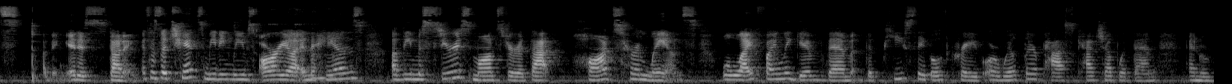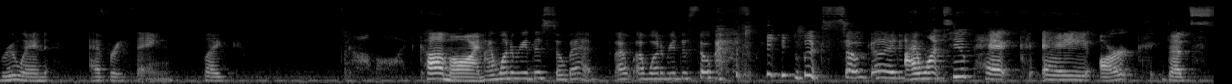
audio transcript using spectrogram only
stunning. It is stunning. It says a chance meeting leaves Arya in the hands of the mysterious monster that haunts her lands. Will life finally give them the peace they both crave or will their past catch up with them and ruin everything? Like, Come on. I want to read this so bad. I, I want to read this so badly. it looks so good. I want to pick a arc that's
